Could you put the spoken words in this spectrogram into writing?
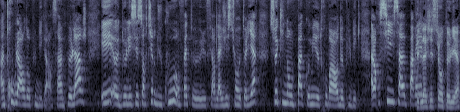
un trouble à l'ordre public. Alors c'est un peu large et euh, de laisser sortir du coup, en fait, faire de la gestion hôtelière ceux qui n'ont pas commis de trouble à l'ordre public. Alors si ça paraît... De la gestion hôtelière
